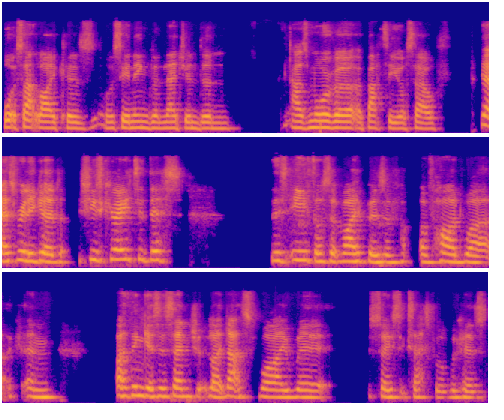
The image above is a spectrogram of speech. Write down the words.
What's that like as obviously an England legend and as more of a, a batter yourself? Yeah, it's really good. She's created this this ethos at Vipers of of hard work, and I think it's essential. Like that's why we're so successful because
